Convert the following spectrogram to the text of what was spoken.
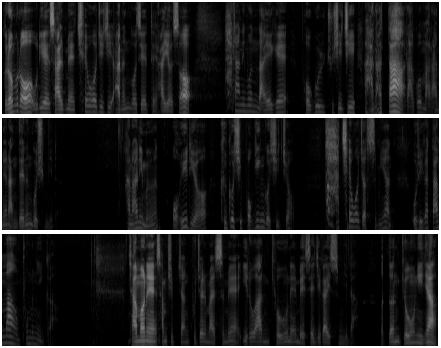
그러므로 우리의 삶에 채워지지 않은 것에 대하여서 하나님은 나에게 복을 주시지 않았다라고 말하면 안 되는 것입니다. 하나님은 오히려 그것이 복인 것이죠. 다 채워졌으면 우리가 딴 마음 품으니까. 잠언의 30장 9절 말씀에 이러한 교훈의 메시지가 있습니다. 어떤 교훈이냐?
